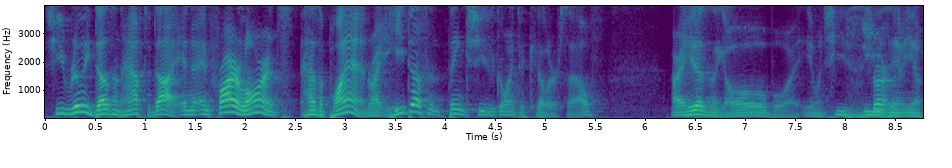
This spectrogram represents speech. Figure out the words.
she really doesn't have to die. And and Friar Lawrence has a plan, right? He doesn't think she's going to kill herself. All right, he doesn't think, oh boy, you know, when she sees Sure. him, you know,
